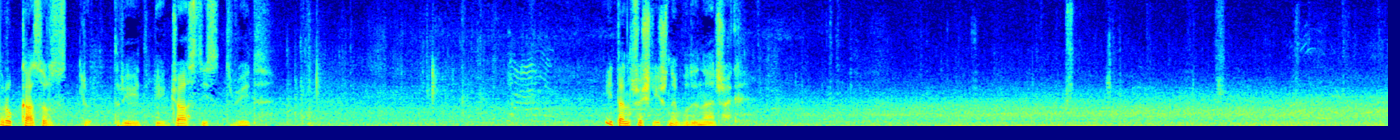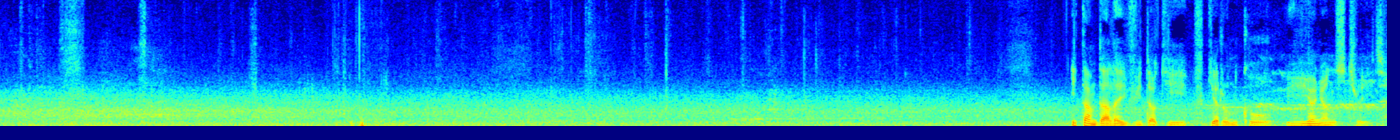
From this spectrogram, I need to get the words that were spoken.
Rockcastle Street i Justice Street. I ten prześliczny budyneczek i tam dalej widoki w kierunku Union Street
